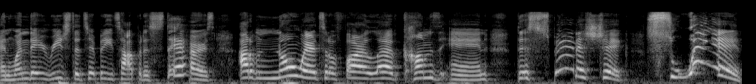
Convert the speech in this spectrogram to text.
And when they reach the tippity top of the stairs, out of nowhere to the far left comes in this Spanish chick swinging.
